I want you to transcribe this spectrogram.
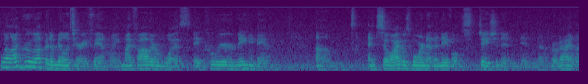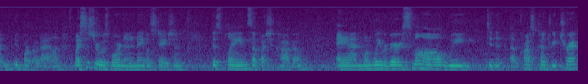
Well, I grew up in a military family. My father was a career Navy man. Um, and so I was born at a naval station in, in uh, Rhode Island, Newport, Rhode Island. My sister was born in a naval station, Des Plaines, up by Chicago. And when we were very small, we did a, cross-country trek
